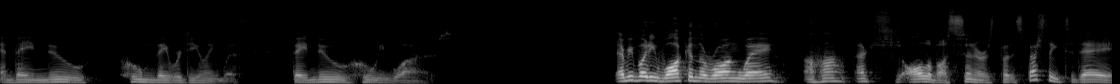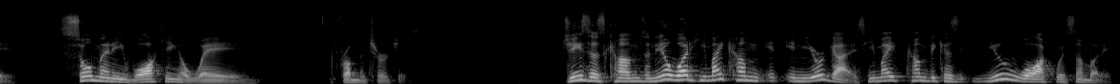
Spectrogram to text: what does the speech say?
and they knew whom they were dealing with. They knew who he was. Everybody walking the wrong way? Uh huh. That's all of us sinners, but especially today, so many walking away from the churches. Jesus comes, and you know what? He might come in, in, your guise. He might come because you walk with somebody.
